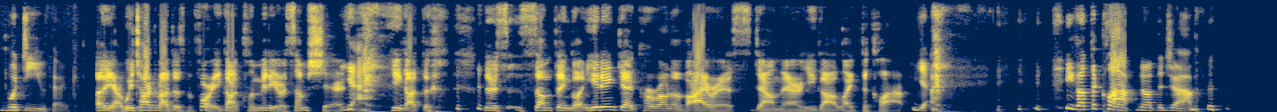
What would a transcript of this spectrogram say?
what do you think? Oh yeah, we talked about this before. He got chlamydia or some shit. Yeah. he got the. There's something going. He didn't get coronavirus down there. He got like the clap, Yeah. he got the clap, not the jab.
